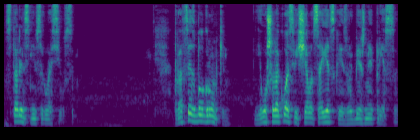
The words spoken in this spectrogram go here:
Сталин с ним согласился. Процесс был громким. Его широко освещала советская и зарубежная пресса.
